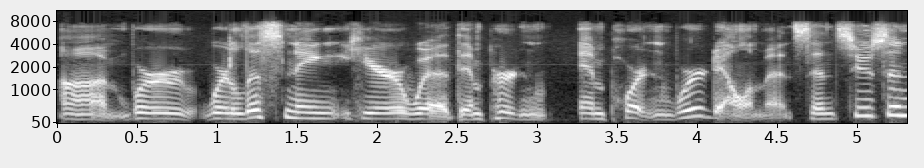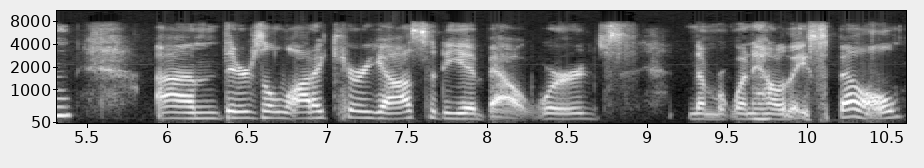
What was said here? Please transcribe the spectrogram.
Um, we're we're listening here with important important word elements. And Susan, um, there's a lot of curiosity about words. Number one, how they spell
